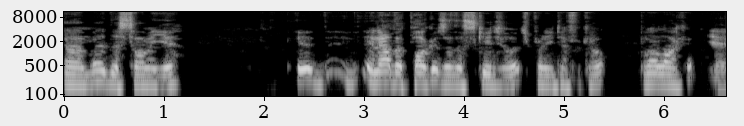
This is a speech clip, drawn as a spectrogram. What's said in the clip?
um, at this time of year. It, in other pockets of the schedule, it's pretty difficult, but I like it. Yeah.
